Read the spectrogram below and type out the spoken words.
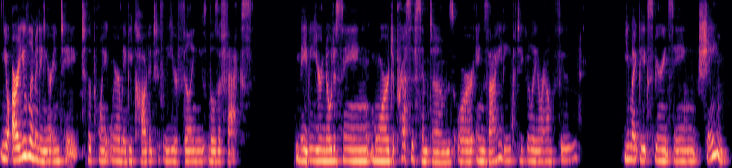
You know, are you limiting your intake to the point where maybe cognitively you're feeling these, those effects? Maybe you're noticing more depressive symptoms or anxiety, particularly around food. You might be experiencing shame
